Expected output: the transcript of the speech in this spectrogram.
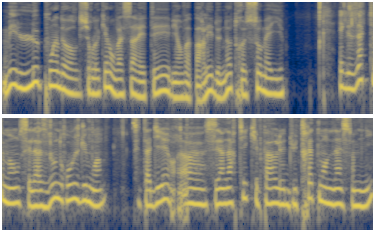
Mais le point d'orgue sur lequel on va s'arrêter, eh bien on va parler de notre sommeil. Exactement, c'est la zone rouge du mois. C'est-à-dire, euh, c'est un article qui parle du traitement de l'insomnie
